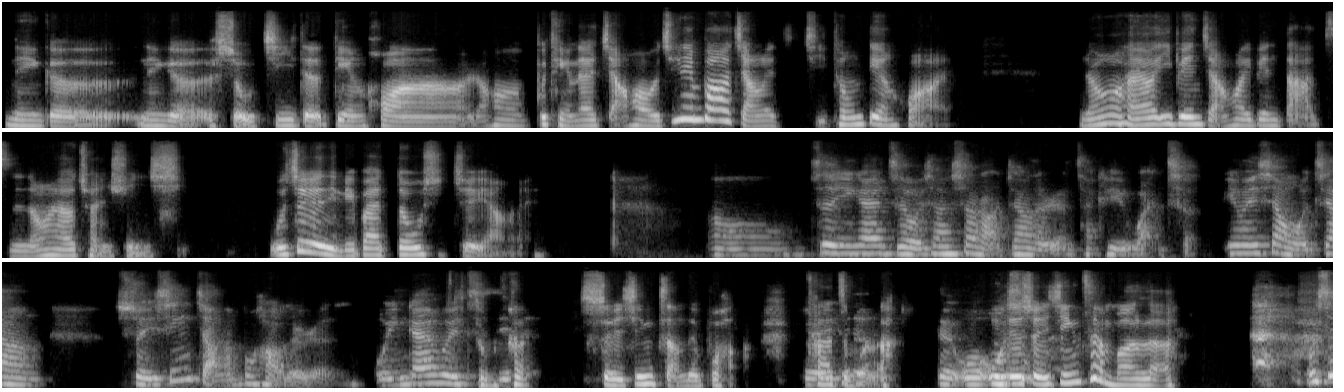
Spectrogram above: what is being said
那个那个手机的电话，然后不停在讲话。我今天不知道讲了几通电话，然后还要一边讲话一边打字，然后还要传讯息。我这个礼拜都是这样哎。哦，这应该只有像校长这样的人才可以完成，因为像我这样水星长得不好的人，我应该会直接。水星长得不好，他怎么了？对，对我，我的水星怎么了？我是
